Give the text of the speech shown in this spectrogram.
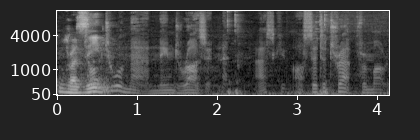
Talk Razin. to a man named Razin. Ask him. I'll set a trap for Mari.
